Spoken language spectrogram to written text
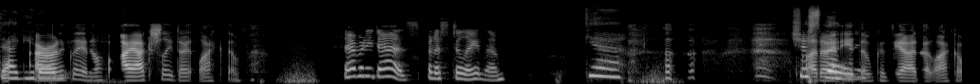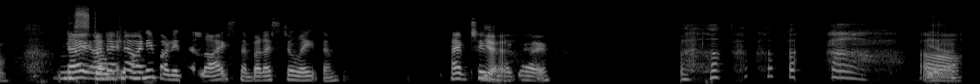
daggy dog. ironically enough, I actually don't like them. Nobody does, but I still eat them. Yeah. I just don't the eat them because, yeah, I don't like them. No, I don't know nostalgia. anybody that likes them, but I still eat them. I have two Yeah. when I go. Yeah. Oh,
